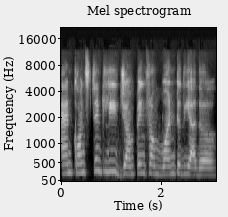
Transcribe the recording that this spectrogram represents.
And constantly jumping from one to the other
